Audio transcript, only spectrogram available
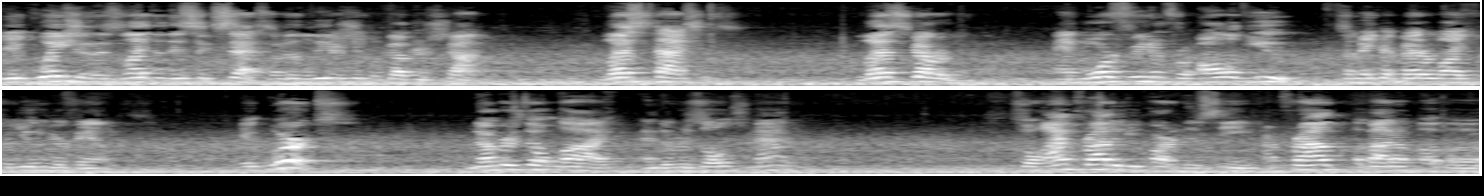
The equation that's led to this success under the leadership of Governor Scott less taxes, less government, and more freedom for all of you to make a better life for you and your families. It works. Numbers don't lie, and the results matter. So I'm proud to be part of this team. I'm proud about, uh, uh,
